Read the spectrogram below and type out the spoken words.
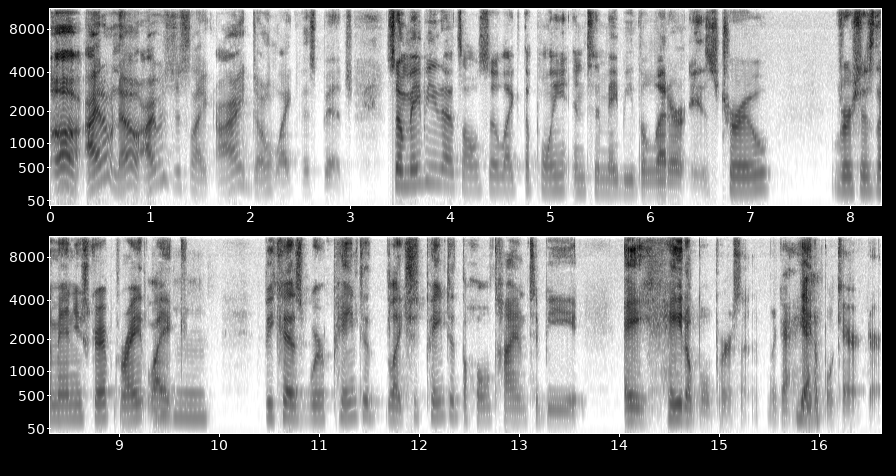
oh I don't know I was just like I don't like this bitch so maybe that's also like the point into maybe the letter is true versus the manuscript right like Mhm. because we're painted like she's painted the whole time to be a hateable person like a Yeah. hateable character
